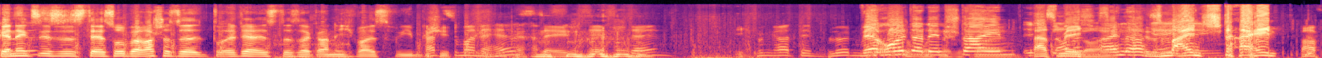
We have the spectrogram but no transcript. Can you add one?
Genex ist es, der ist so überrascht, dass er Dritter ist, dass er gar nicht weiß, wie ihm Kannst geschieht. du mal eine Health Station hinstellen? Ich bin gerade den blöden... Wer rollt da den Stein? Ich Lass mich. ist Einer- Das ist mein. Stein. Das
